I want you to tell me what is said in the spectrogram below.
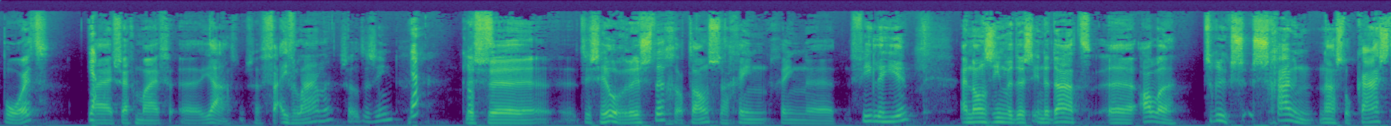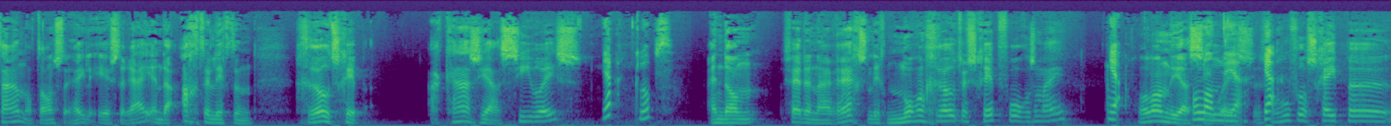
poort. Ja. Zeg maar, ja, vijf lanen, zo te zien. Ja, klopt. Dus eh, het is heel rustig, althans, geen, geen eh, file hier. En dan zien we dus inderdaad eh, alle trucks schuin naast elkaar staan. Althans, de hele eerste rij. En daarachter ligt een groot schip, Acacia Seaways. ja, klopt. En dan verder naar rechts ligt nog een groter schip, volgens mij. Ja. Hollandia Hollandia, Seaways. Dus ja. Hoeveel schepen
